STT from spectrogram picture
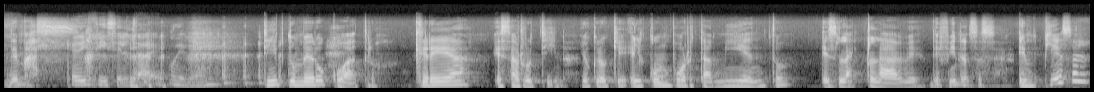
de más. Qué difícil, ¿sabes? Muy bien. Tip número cuatro. Crea esa rutina. Yo creo que el comportamiento es la clave de finanzas sanas. Empieza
